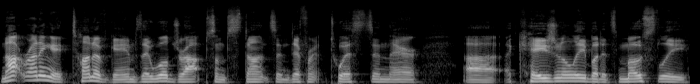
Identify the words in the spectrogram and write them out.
Not running a ton of games, they will drop some stunts and different twists in there uh, occasionally, but it's mostly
